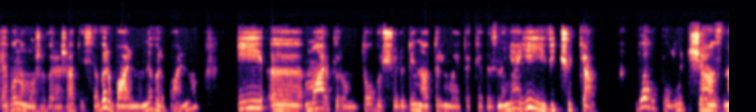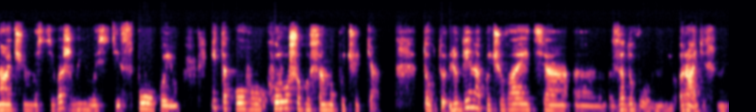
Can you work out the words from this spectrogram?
е, воно може виражатися вербально, невербально, і е, маркером того, що людина отримує таке визнання, є її відчуття благополуччя, значимості, важливості, спокою і такого хорошого самопочуття. Тобто людина почувається е, задоволеною, радісною.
